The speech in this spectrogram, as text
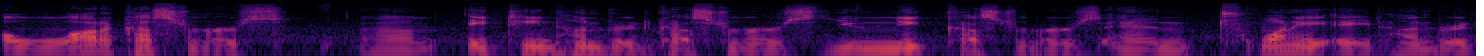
a lot of customers, um, 1,800 customers, unique customers, and 2,800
